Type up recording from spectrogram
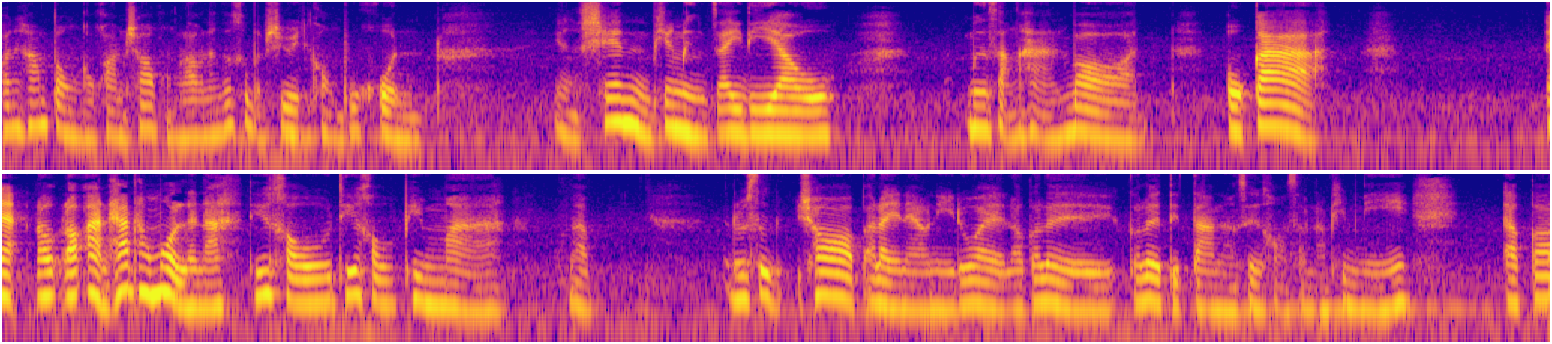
ค่อนข้างตรงกับความชอบของเรา นั่นก็คือแบบชีวิตของผู้คน อย่างเช่น เพียงหนึ่งใจเดียว มือสังหารบอด โอกาเนี่ยเราเราอ่านแทบทั้งหมดเลยนะ ที่เขาที่เขาพิมพ์มาแบบรู้สึกชอบอะไรแนวนี้ด้วย เราก็เลยก็เลยติดตามหนังสือของสำนักพิมพ์นี้ แล้วก็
